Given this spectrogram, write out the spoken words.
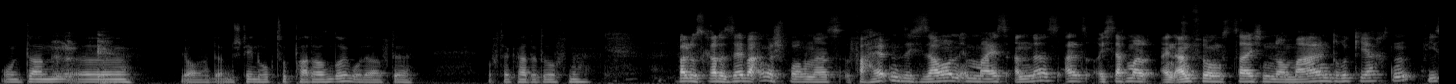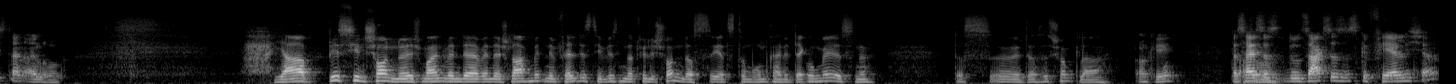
und dann, äh, ja, dann stehen ruckzuck ein paar tausend Euro da auf der, auf der Karte drauf. Ne? Weil du es gerade selber angesprochen hast, verhalten sich Sauen im Mais anders als, ich sag mal, in Anführungszeichen normalen Drückjachten? Wie ist dein Eindruck? Ja, bisschen schon. Ne? Ich meine, wenn der, wenn der Schlag mitten im Feld ist, die wissen natürlich schon, dass jetzt drumherum keine Deckung mehr ist. Ne? Das, äh, das ist schon klar. Okay. Das Also- heißt, es, du sagst, es ist gefährlicher?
